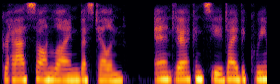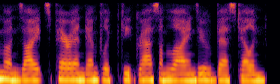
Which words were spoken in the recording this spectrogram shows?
Grass online bestellen. Entdecken die bequemen Zeitsparendemplik die Grass online zu bestellen.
